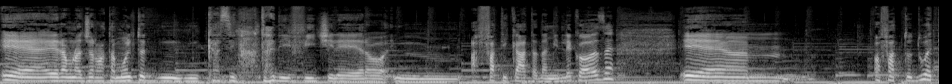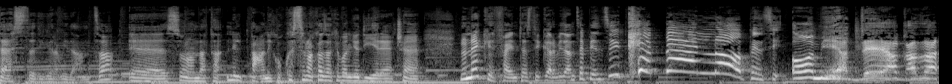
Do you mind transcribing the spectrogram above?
E era una giornata molto mm, incasinata e difficile, ero mm, affaticata da mille cose. E. mm, ho fatto due test di gravidanza, eh, sono andata nel panico. Questa è una cosa che voglio dire. Cioè, non è che fai un test di gravidanza e pensi che bello! Pensi, oh mio Dio, cosa.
